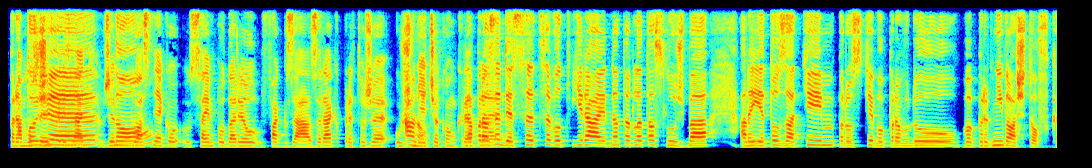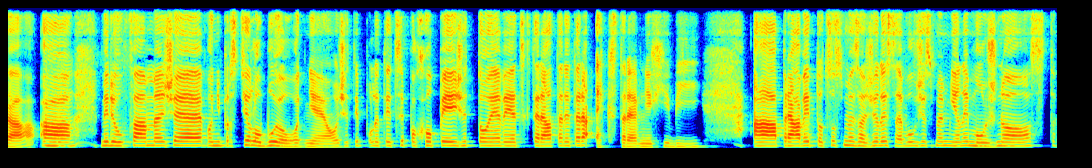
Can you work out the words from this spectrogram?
Protože, a přiznat, že no, vlastně jako se jim podaril fakt zázrak, protože už ano, něco konkrétně... Na Praze 10 se otvírá jedna tato služba, ale je to zatím prostě opravdu první vlaštovka a mm. my doufáme, že oni prostě lobujou hodně, jo? že ty politici pochopí, že to je věc, která tady teda extrémně chybí a právě to, co jsme zažili s Evou, že jsme měli možnost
